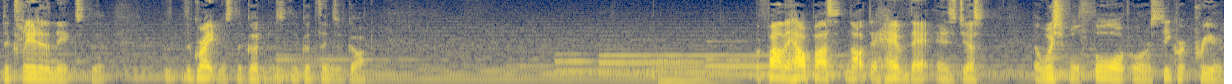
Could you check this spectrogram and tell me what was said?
declare to the next the, the greatness, the goodness, the good things of God. But Father, help us not to have that as just a wishful thought or a secret prayer.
